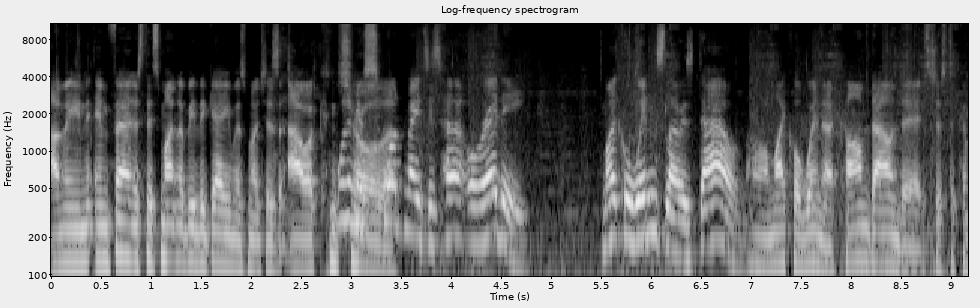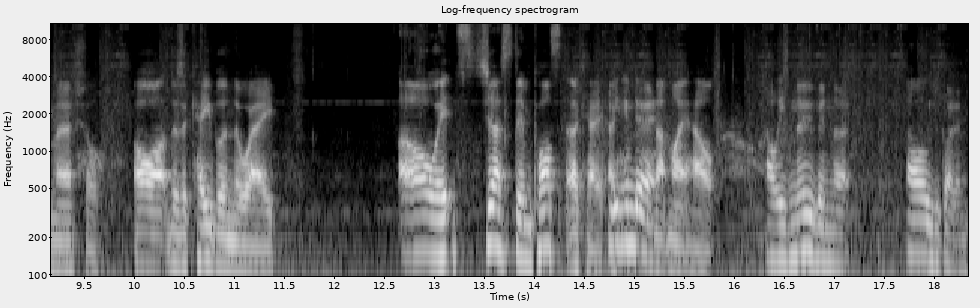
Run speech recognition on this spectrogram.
I mean, in fairness, this might not be the game as much as our controller. One of his controller. squad mates is hurt already. Michael Winslow is down. Oh, Michael Winner, calm down, dear. It's just a commercial. Oh, uh, there's a cable in the way. Oh, it's just impossible. Okay, You can do it. That might help. Oh, he's moving, look. Oh, you got him.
